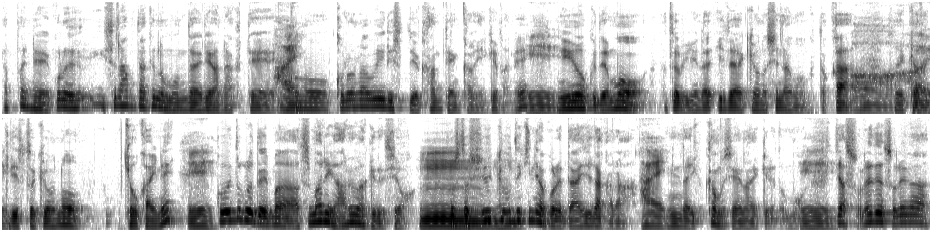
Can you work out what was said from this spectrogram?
やっぱりねこれイスラムだけの問題ではなくて、はい、このコロナウイルスという観点からいけばね、ニューヨークでも例えばユダヤ教のシナゴーグとかそれからキリスト教の教会ね、えこういうところでまあ集まりがあるわけですよ、そうすると宗教的にはこれ大事だから、はい、みんな行くかもしれないけれども、えじゃあそれでそれが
